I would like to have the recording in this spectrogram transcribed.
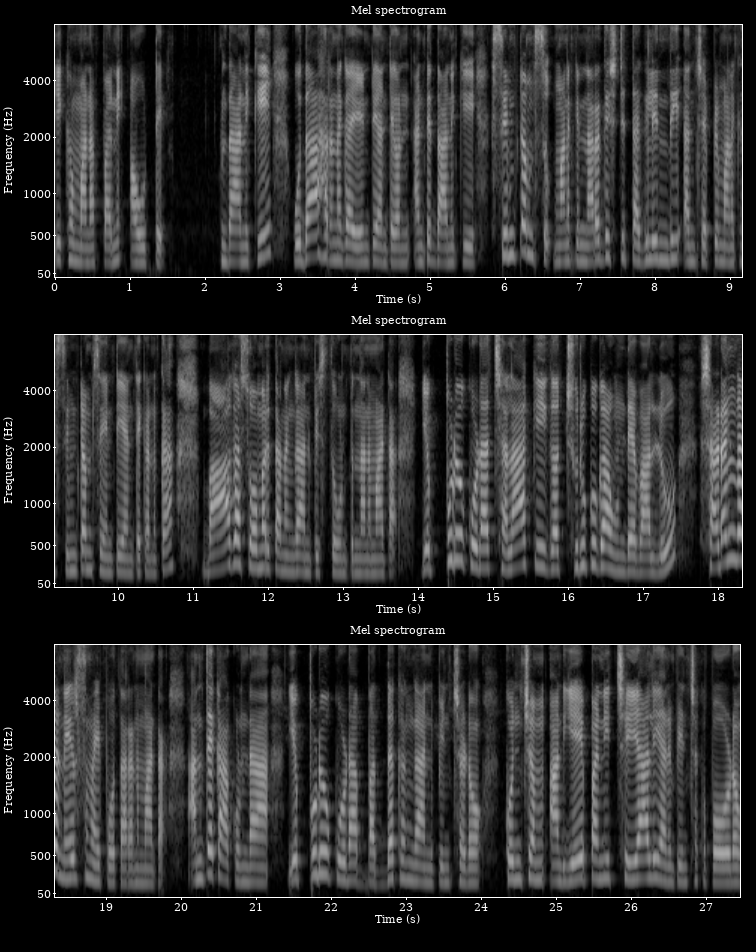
ఇక మన పని అవుటే. దానికి ఉదాహరణగా ఏంటి అంటే అంటే దానికి సిమ్టమ్స్ మనకి నరదిష్టి తగిలింది అని చెప్పి మనకి సిమ్టమ్స్ ఏంటి అంటే కనుక బాగా సోమరితనంగా అనిపిస్తూ ఉంటుందన్నమాట. ఎప్పుడూ కూడా చలాకీగా చురుకుగా ఉండేవాళ్ళు సడన్గా నీరసం అయిపోతారనమాట అంతేకాకుండా ఎప్పుడూ కూడా బద్ధకంగా అనిపించడం కొంచెం అది ఏ పని చేయాలి అనిపించకపోవడం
